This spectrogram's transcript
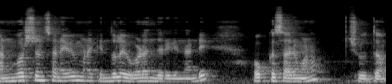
కన్వర్షన్స్ అనేవి మనకి ఇందులో ఇవ్వడం జరిగిందండి. ఒక్కసారి మనం చూద్దాం.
